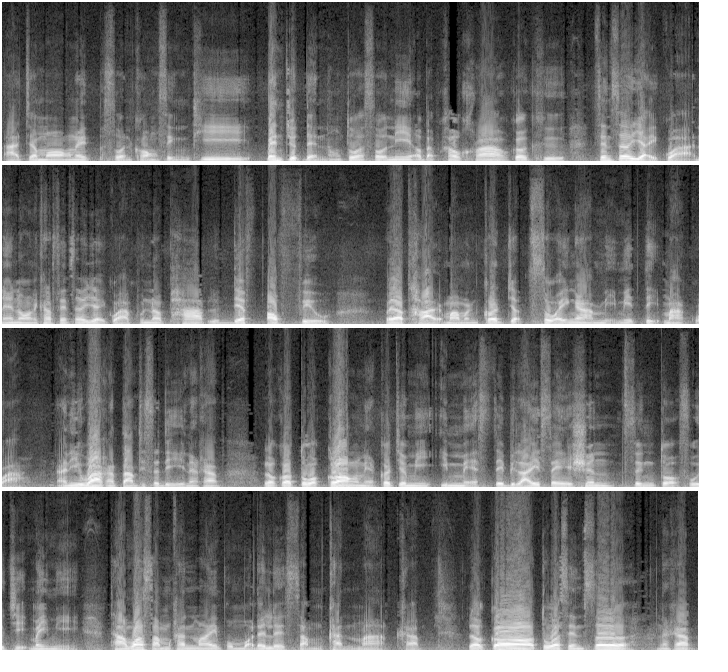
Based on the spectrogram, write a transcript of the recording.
อาจจะมองในส่วนของสิ่งที่เป็นจุดเด่นของตัว Sony เอาแบบคร่าวๆ ก็คือเซนเซอร์ใหญ่กว่าแน่นอนครับ เซนเซอร์ใหญ่กว่าคุณภาพหรือ depth of field เวลาถ่ายออกมามันก็จะสวยงามมีมิติมากกว่า อันนี้ว่ากันตามทฤษฎีนะครับ แล้วก็ตัวกล้องเนี่ย ก็จะมี image stabilization ซึ่งตัวฟูจิไม่มี ถามว่าสำคัญไหมผมบอกได้เลยสำคัญมากครับ แล้วก็ตัวเซนเซอร์นะครับ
